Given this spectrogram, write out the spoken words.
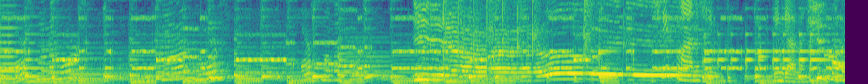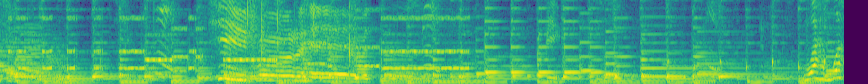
Horse mana horse? Bukan horse. Horse mana horse? Iya. Sheep mana sheep? Tinggalan. Sheep mana? Sheep. Buah, buah.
